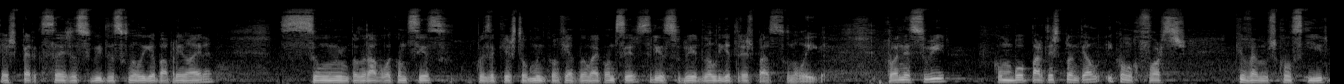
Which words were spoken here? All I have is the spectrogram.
Eu espero que seja subir da segunda liga para a primeira. Se um imponderável acontecesse, coisa que eu estou muito confiante que não vai acontecer, seria subir da Liga 3 para a segunda liga. O plano é subir, com boa parte deste plantel e com reforços que vamos conseguir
